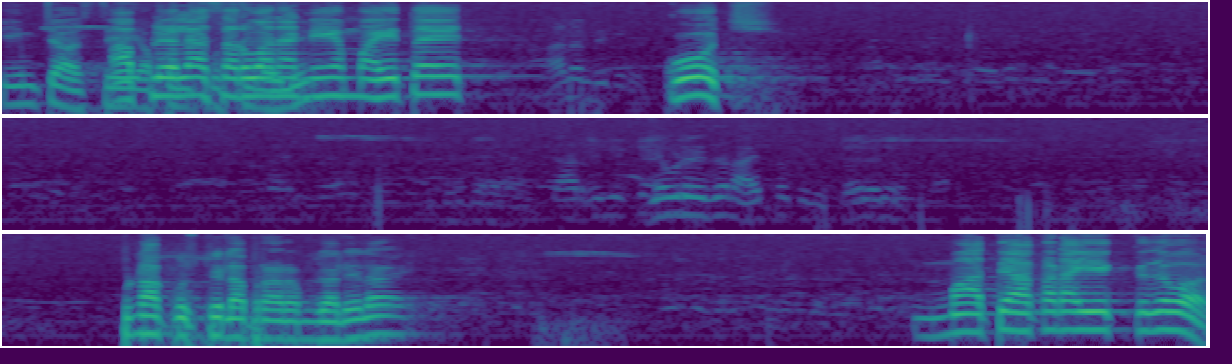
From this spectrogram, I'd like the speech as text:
टीमच्या हस्ते आपण आपल्याला कुस्ती सर्वांना लावली. नियम माहीत आहेत. कोच. पुन्हा कुस्तीला प्रारंभ झालेला आहे. माते आकडा एक जवळ.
